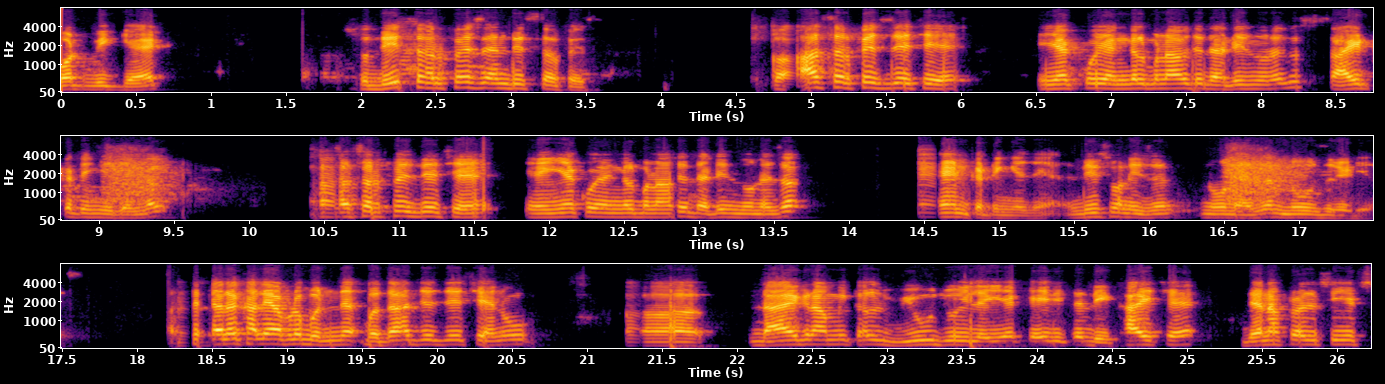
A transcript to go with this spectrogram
what we get so this surface and this surface તો આ surface જે છે અહીંયા કોઈ એંગલ બનાવે છે that is known as a side cutting edge angle આ surface જે છે એ અહીંયા કોઈ એંગલ બનાવે છે that is known as a end cutting edge angle this one is a, known as a nose radius અત્યારે ખાલી આપણે બંને બધા જે જે છે એનું ડાયાગ્રામિકલ વ્યૂ જોઈ લઈએ કઈ રીતે દેખાય છે after we'll see its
